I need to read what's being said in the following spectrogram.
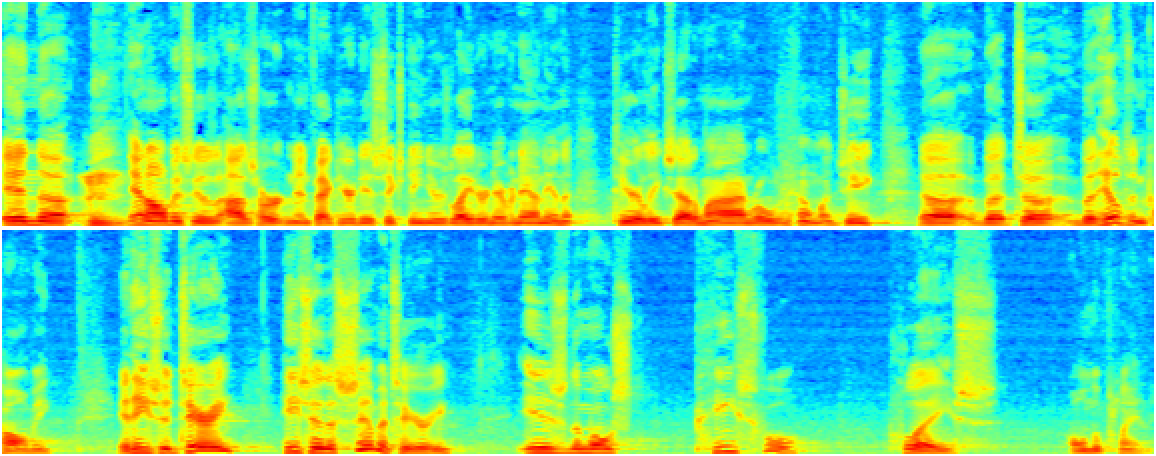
And, uh, and obviously, I was hurting. In fact, here it is 16 years later, and every now and then a tear leaks out of my eye and rolls down my cheek. Uh, but, uh, but Hilton called me, and he said, Terry, he said, the cemetery is the most peaceful place on the planet.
